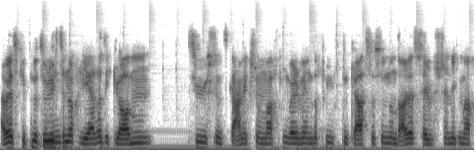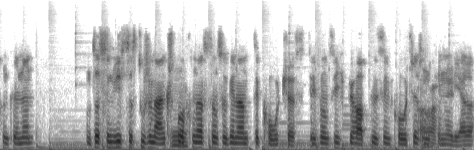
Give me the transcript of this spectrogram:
Aber es gibt natürlich Mhm. dann auch Lehrer, die glauben, sie müssen jetzt gar nichts mehr machen, weil wir in der fünften Klasse sind und alles selbstständig machen können. Und das sind, wie es das du schon angesprochen hast, dann sogenannte Coaches, die von sich behaupten, sie sind Coaches und Ah. keine Lehrer.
